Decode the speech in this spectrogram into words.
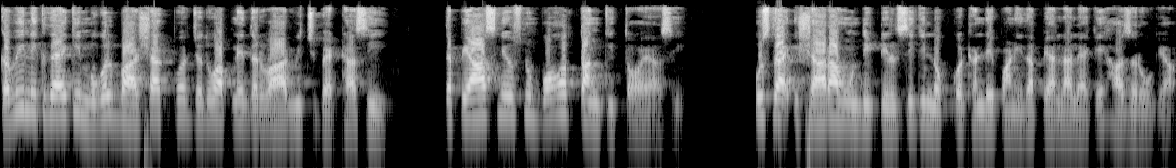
ਕਵੀ ਲਿਖਦਾ ਹੈ ਕਿ ਮੁਗਲ ਬਾਦਸ਼ਾਹ ਅਕਬਰ ਜਦੋਂ ਆਪਣੇ ਦਰਬਾਰ ਵਿੱਚ ਬੈਠਾ ਸੀ, ਤਾਂ ਪਿਆਸ ਨੇ ਉਸ ਨੂੰ ਬਹੁਤ ਤੰਗ ਕੀਤਾ ਹੋਇਆ ਸੀ। ਉਸ ਦਾ ਇਸ਼ਾਰਾ ਹੋਣ ਦੀ ਟਿਲ ਸੀ ਕਿ ਨੌਕਰ ਠੰਡੇ ਪਾਣੀ ਦਾ ਪਿਆਲਾ ਲੈ ਕੇ ਹਾਜ਼ਰ ਹੋ ਗਿਆ।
